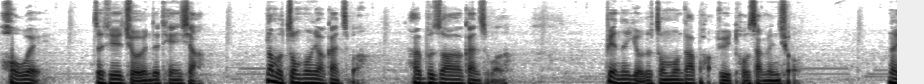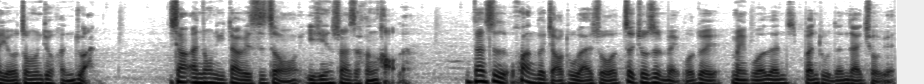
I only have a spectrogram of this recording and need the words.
后卫这些球员的天下，那么中锋要干什么？他不知道要干什么了，变成有的中锋他跑去投三分球，那有的中锋就很软。像安东尼戴维斯这种已经算是很好了，但是换个角度来说，这就是美国队美国人本土人才球员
